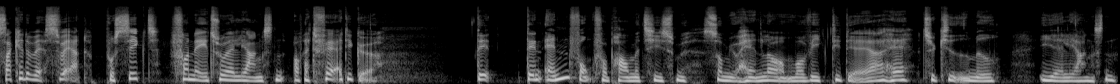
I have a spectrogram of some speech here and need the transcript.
så kan det være svært på sigt for NATO-alliancen at retfærdiggøre den, den anden form for pragmatisme, som jo handler om, hvor vigtigt det er at have Tyrkiet med i alliancen.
